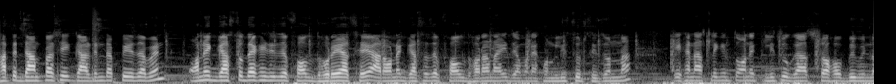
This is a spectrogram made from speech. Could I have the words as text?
হাতের ডান পাশে গার্ডেনটা পেয়ে যাবেন। অনেক গাছ তো দেখেছি যে ফল ধরে আছে, আর অনেক গাছে যে ফল ধরা নাই, যেমন এখন লিচুর সিজন না। এখানে আসলে কিন্তু অনেক লিচু গাছ সহ বিভিন্ন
